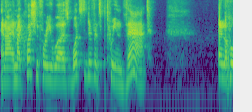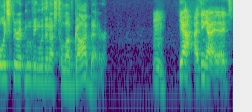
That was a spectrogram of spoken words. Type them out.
And, I, and my question for you was what's the difference between that and the Holy Spirit moving within us to love God better? Mm. Yeah, I think I, it's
